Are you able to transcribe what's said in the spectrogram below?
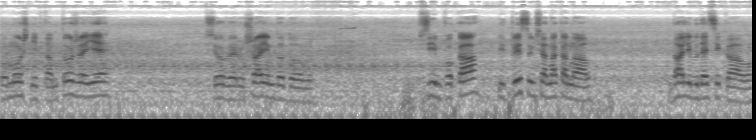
Помощник там теж є. Все, вирушаємо додому. Всім пока, підписуємося на канал. Далі буде цікаво.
